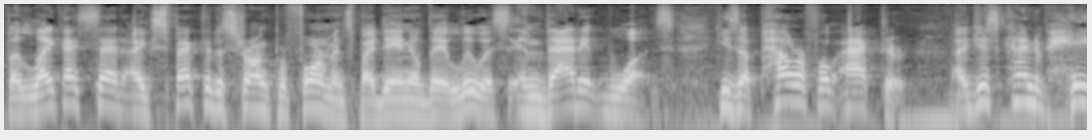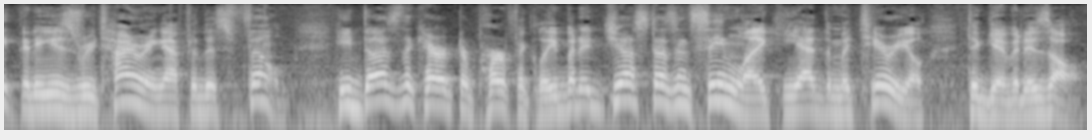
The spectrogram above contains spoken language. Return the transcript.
But like I said, I expected a strong performance by Daniel Day Lewis, and that it was. He's a powerful actor. I just kind of hate that he is retiring after this film. He does the character perfectly, but it just doesn't seem like he had the material to give it his all.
